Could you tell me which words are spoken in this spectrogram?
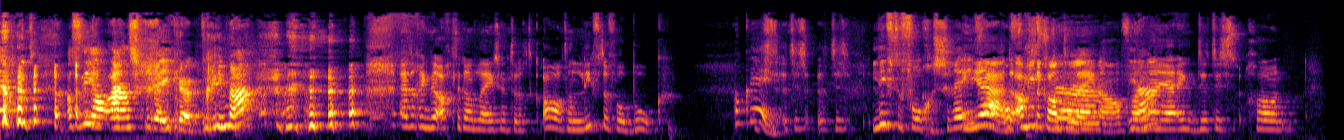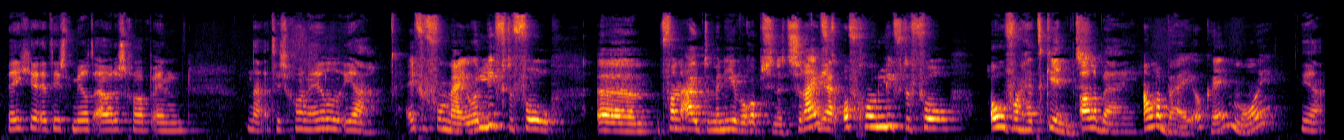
Nee, goed. Als die al aanspreken, prima. En toen ging ik de achterkant lezen en toen dacht ik, oh wat een liefdevol boek. Oké. Het, is, het, is, het is Liefdevol geschreven? Ja, de achterkant liefde- alleen al. Van, ja? Nou ja, ik, dit is gewoon, weet je, het is mild ouderschap en nou, het is gewoon heel, ja. Even voor mij hoor. Liefdevol ehm, vanuit de manier waarop ze het schrijft? Ja. Of gewoon liefdevol over het kind? Allebei, Allebei, oké, mooi. ja.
